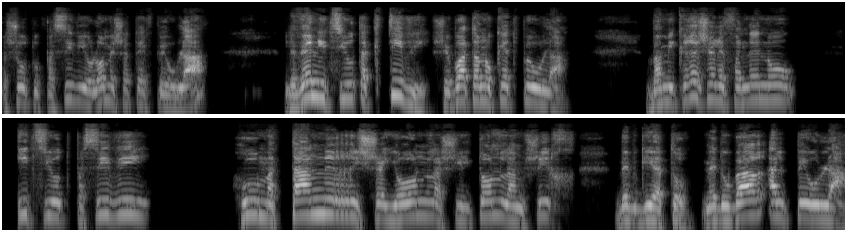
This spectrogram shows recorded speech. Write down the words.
פשוט הוא פסיבי, הוא לא משתף פעולה, לבין אי ציות אקטיבי, שבו אתה נוקט פעולה. במקרה שלפנינו, אי ציות פסיבי הוא מתן רישיון לשלטון להמשיך בפגיעתו. מדובר על פעולה,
